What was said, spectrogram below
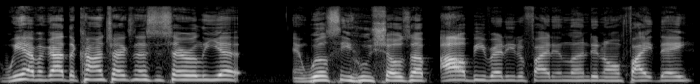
We haven't got the contracts necessarily yet, and we'll see who shows up. I'll be ready to fight in London on fight day.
